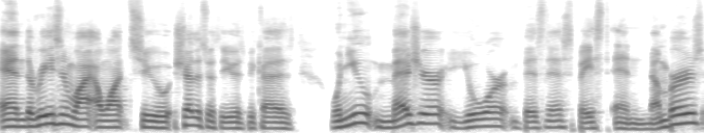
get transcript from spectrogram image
And the reason why I want to share this with you is because when you measure your business based in numbers,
